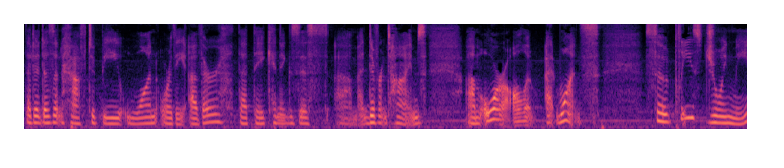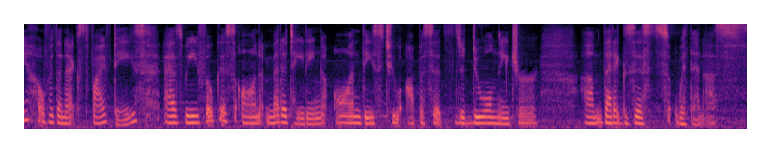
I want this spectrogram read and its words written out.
that it doesn't have to be one or the other, that they can exist um, at different times um, or all at, at once. So please join me over the next five days as we focus on meditating on these two opposites, the dual nature um, that exists within us.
